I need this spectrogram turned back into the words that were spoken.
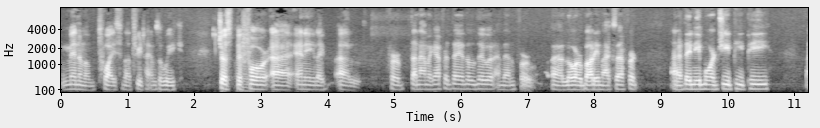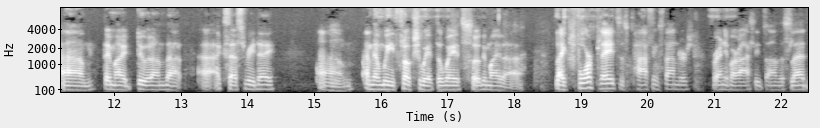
minimum twice, if not three times a week, just before uh, any like uh, for dynamic effort day they'll do it, and then for uh, lower body max effort. And if they need more GPP, um, they might do it on that uh, accessory day. Um, and then we fluctuate the weights, so they might uh, like four plates is passing standard for any of our athletes on the sled.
